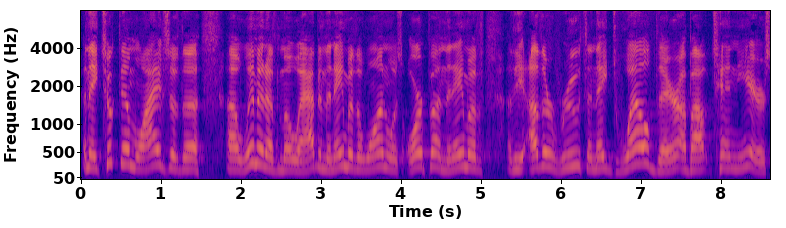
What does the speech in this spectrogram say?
And they took them wives of the uh, women of Moab, and the name of the one was Orpah, and the name of the other Ruth, and they dwelled there about 10 years.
